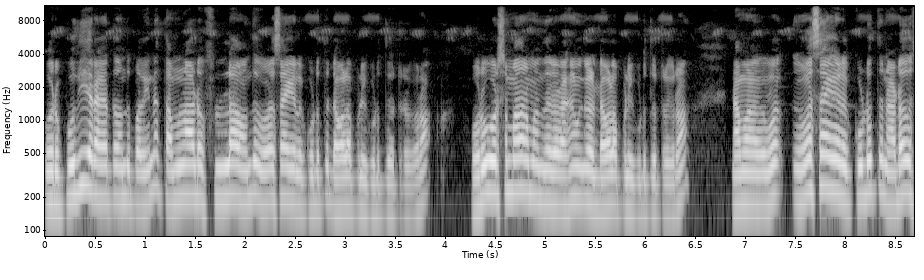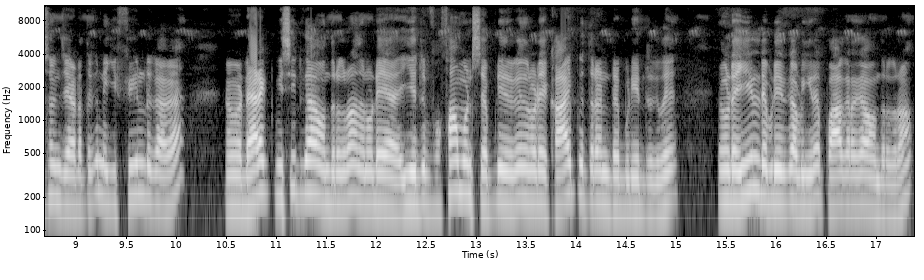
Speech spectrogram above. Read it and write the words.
ஒரு புதிய ரகத்தை வந்து பார்த்திங்கன்னா தமிழ்நாடு ஃபுல்லாக வந்து விவசாயிகளுக்கு கொடுத்து டெவலப் பண்ணி கொடுத்துட்ருக்குறோம். ஒரு வருஷமாக நம்ம இந்த ரகங்கள் டெவலப் பண்ணி கொடுத்துட்ருக்குறோம். நம்ம விவசாயிகளுக்கு கொடுத்து நடவு செஞ்ச இடத்துக்கு இன்றைக்கி ஃபீல்டுக்காக நம்ம டைரக்ட் விசிட்காக வந்திருக்கிறோம். அதனுடைய இது பர்ஃபார்மன்ஸ் எப்படி இருக்குது? இதனுடைய காய்ப்பு திறன் எப்படி இருக்குது? இதனுடைய ஈல்டு எப்படி இருக்குது அப்படிங்கிறத பார்க்குறக்காக வந்திருக்கிறோம்.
